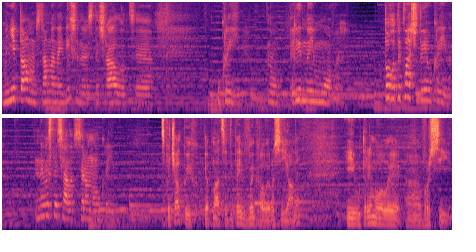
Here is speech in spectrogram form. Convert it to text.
Мені там саме найбільше не вистачало це України, ну, рідної мови. Того тепла, що дає Україна. Не вистачало все одно України. Спочатку їх 15 дітей викрали росіяни і утримували е, в Росії.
